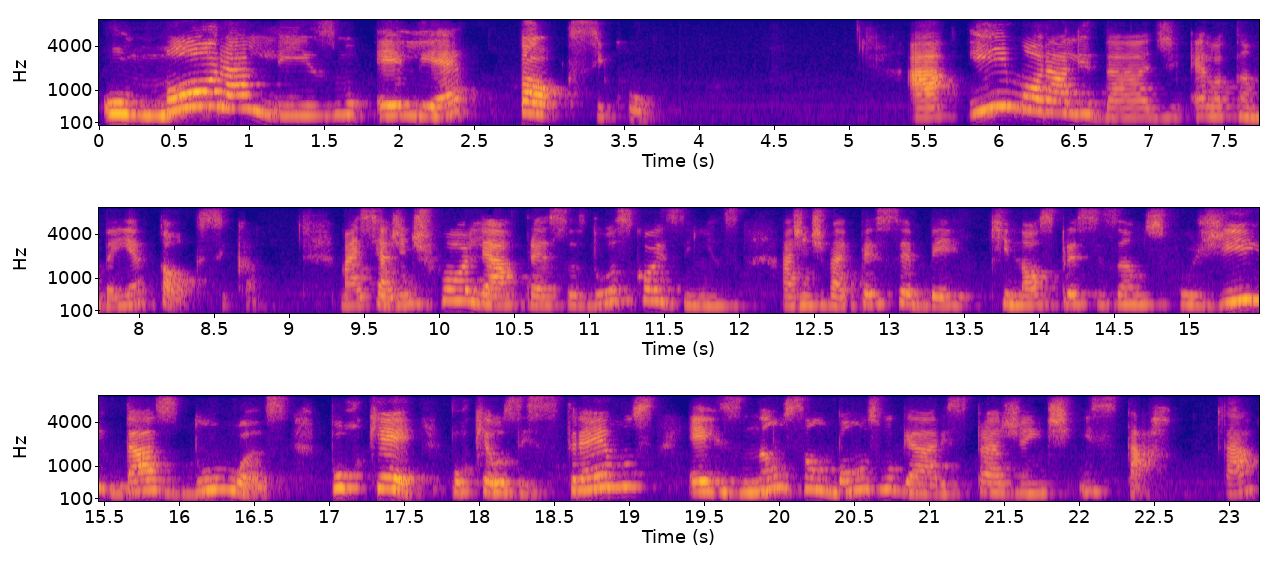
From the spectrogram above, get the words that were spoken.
o moralismo, ele é tóxico. A imoralidade, ela também é tóxica. Mas se a gente for olhar para essas duas coisinhas, a gente vai perceber que nós precisamos fugir das duas. Por quê? Porque os extremos, eles não são bons lugares para a gente estar, tá?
